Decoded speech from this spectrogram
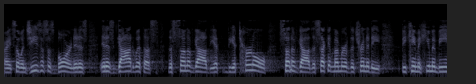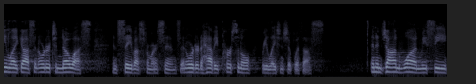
Right? So when Jesus was born, it is, it is God with us, the Son of God, the, the eternal Son of God, the second member of the Trinity, became a human being like us in order to know us and save us from our sins, in order to have a personal relationship with us. And in John 1, we see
